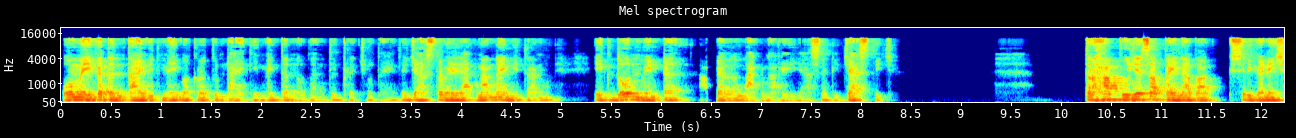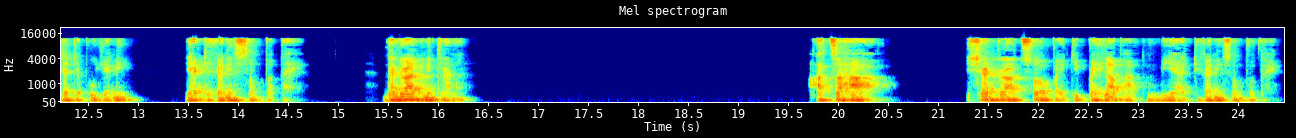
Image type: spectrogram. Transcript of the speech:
ओम एकदंताय विद्महे वक्रतुंडाय धीमहि तन्नोदंती दंती प्रचोदयात. तर जास्त वेळ लागणार नाही मित्रांनो. एक दोन मिनिटं आपल्याला लागणार आहे यासाठी जास्तीचे. तर हा पूजेचा पहिला भाग श्री गणेशाच्या पूजेने या ठिकाणी संपत आहे. धन्यवाद मित्रांनो. आजचा हा षड्रात्सवापैकी पहिला भाग मी या ठिकाणी संपवत आहे.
